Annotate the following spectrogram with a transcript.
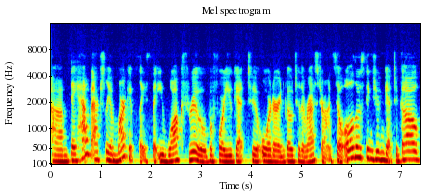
um, they have actually a marketplace that you walk through before you get to order and go to the restaurant. So all those things you can get to go.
